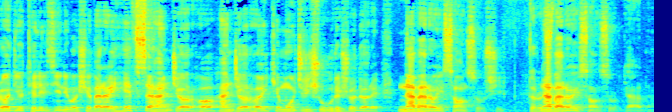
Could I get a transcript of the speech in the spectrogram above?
رادیو تلویزیونی باشه برای حفظ هنجارها هنجارهایی که مجری شعورشو داره نه برای سانسورشیپ نه برای سانسور کردن.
